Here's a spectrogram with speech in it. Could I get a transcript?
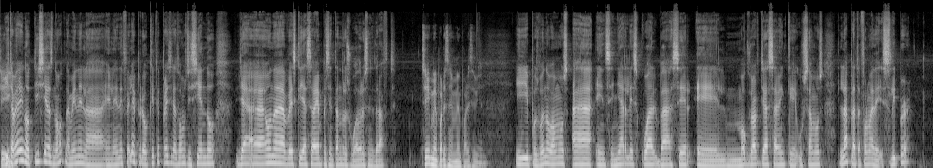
Y también hay noticias, ¿no? También en la, en la NFL, pero ¿qué te parece si las vamos diciendo ya una vez que ya se vayan presentando los jugadores en el draft? Sí, me parece, me parece bien. Y pues bueno, vamos a enseñarles cuál va a ser el mock draft. Ya saben que usamos la plataforma de Sleeper.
